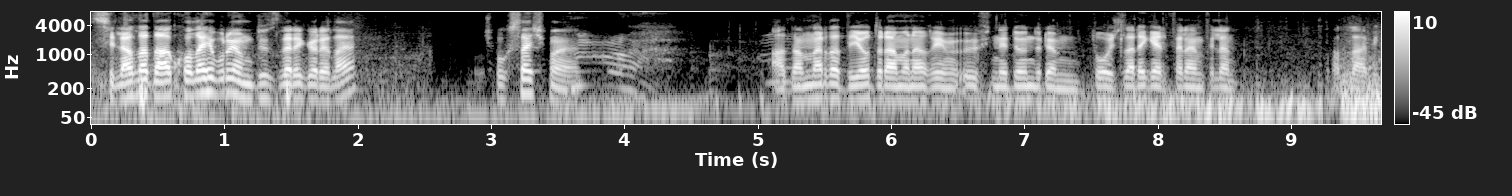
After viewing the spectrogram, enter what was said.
silahla daha kolay vuruyorum düzlere göre la. Çok saçma. Adamlar da diyordur amına koyayım üf ne döndürüyorum dojlara gel falan filan. Vallahi bir...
